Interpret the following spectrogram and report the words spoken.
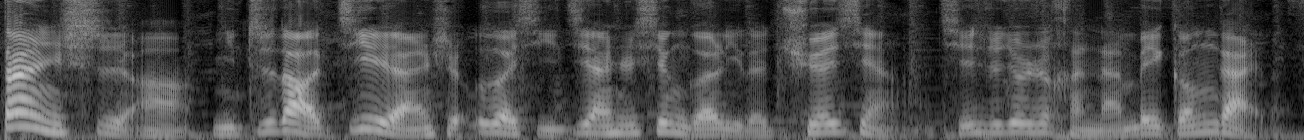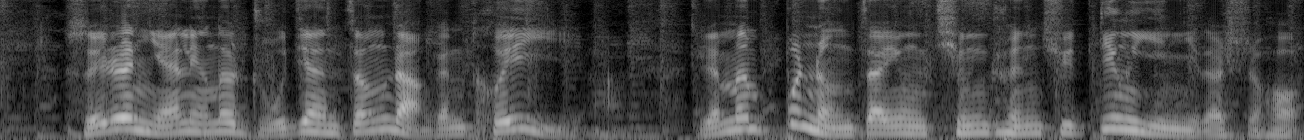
但是啊，你知道，既然是恶习，既然是性格里的缺陷，其实就是很难被更改的。随着年龄的逐渐增长跟推移啊，人们不能再用青春去定义你的时候，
